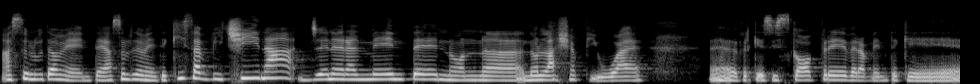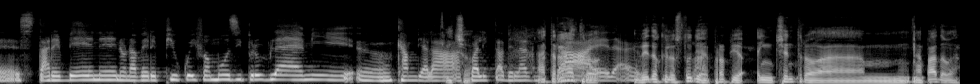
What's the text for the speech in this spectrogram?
Assolutamente, assolutamente. Chi si avvicina generalmente non, non lascia più, eh eh, perché si scopre veramente che stare bene, non avere più quei famosi problemi, eh, cambia la cioè, qualità della vita. Ah, tra l'altro, è, vedo che lo studio wow. è proprio in centro a, a Padova.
